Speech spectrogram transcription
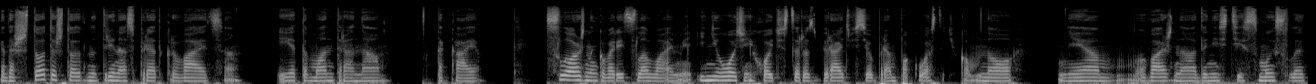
когда что-то, что внутри нас приоткрывается. И эта мантра, она такая. Сложно говорить словами, и не очень хочется разбирать все прям по косточкам, но мне важно донести смыслы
